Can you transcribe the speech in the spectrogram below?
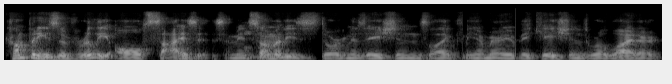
companies of really all sizes. I mean, mm-hmm. some of these organizations like, you know, Marriott Vacations Worldwide are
